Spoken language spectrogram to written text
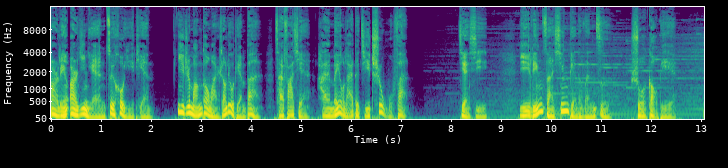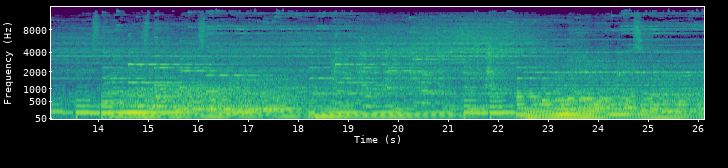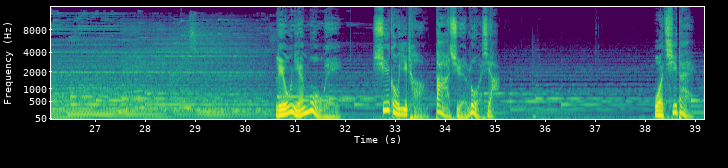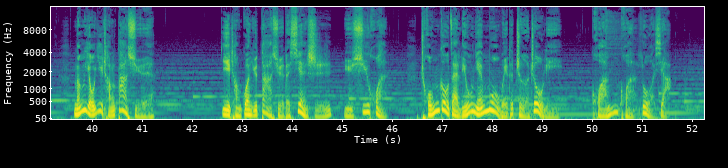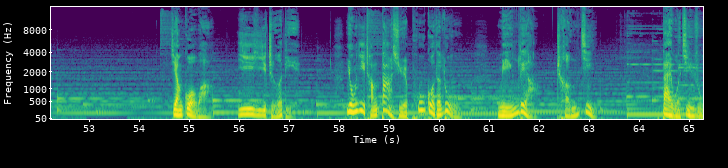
二零二一年最后一天，一直忙到晚上六点半，才发现还没有来得及吃午饭。间隙，以零散星点的文字说告别。流年末尾，虚构一场大雪落下。我期待能有一场大雪，一场关于大雪的现实与虚幻，重构在流年末尾的褶皱里，款款落下，将过往一一折叠，用一场大雪铺过的路。明亮，澄净，带我进入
